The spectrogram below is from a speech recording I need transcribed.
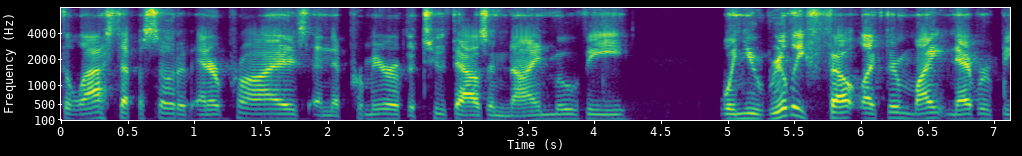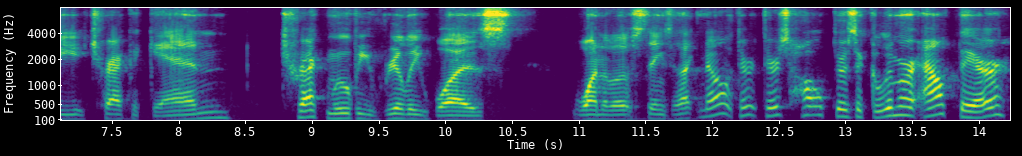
the last episode of Enterprise and the premiere of the 2009 movie, when you really felt like there might never be Trek again, Trek movie really was one of those things. Like, no, there, there's hope. There's a glimmer out there.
